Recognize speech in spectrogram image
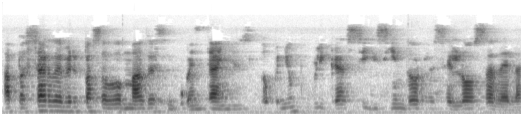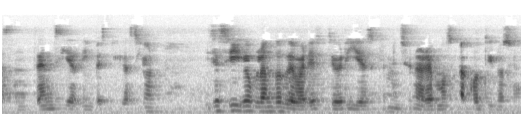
A pesar de haber pasado más de 50 años, la opinión pública sigue siendo recelosa de la sentencia de investigación y se sigue hablando de varias teorías que mencionaremos a continuación.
